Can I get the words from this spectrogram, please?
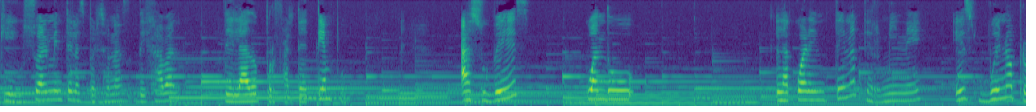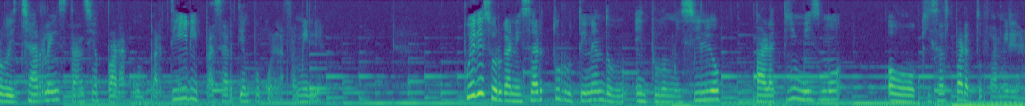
que usualmente las personas dejaban de lado por falta de tiempo. A su vez, cuando la cuarentena termine, es bueno aprovechar la instancia para compartir y pasar tiempo con la familia. Puedes organizar tu rutina en, tu domicilio para ti mismo o quizás para tu familia.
